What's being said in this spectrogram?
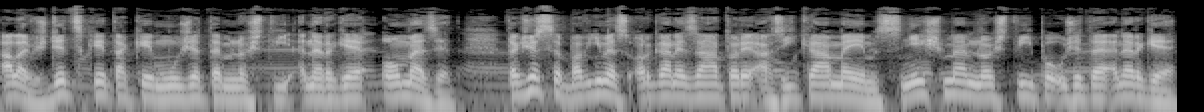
ale vždycky taky můžete množství energie omezit. Takže se bavíme s organizátory a říkáme jim, snižme množství použité energie,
